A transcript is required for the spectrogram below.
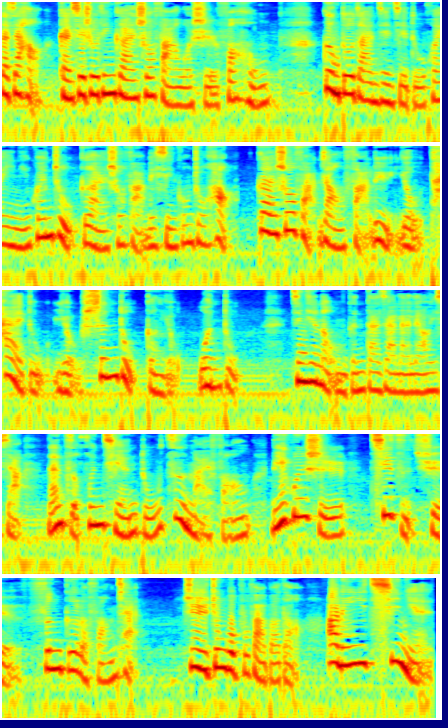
大家好，感谢收听个案说法，我是方红。更多的案件解读，欢迎您关注个案说法微信公众号。个案说法让法律有态度、有深度、更有温度。今天呢，我们跟大家来聊一下男子婚前独自买房，离婚时妻子却分割了房产。据中国普法报道，二零一七年，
